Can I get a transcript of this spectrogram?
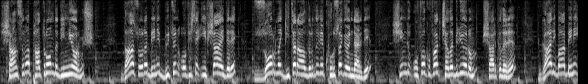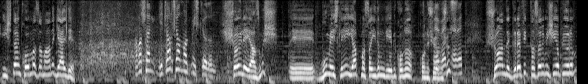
Şansıma patron da dinliyormuş. Daha sonra beni bütün ofise ifşa ederek zorla gitar aldırdı ve kursa gönderdi. Şimdi ufak ufak çalabiliyorum şarkıları. Galiba beni işten kovma zamanı geldi. Ama sen gitar çalmak mı istiyordun? Şöyle yazmış. e, bu mesleği yapmasaydım diye bir konu konuşuyormuşuz. Evet, evet. Şu anda grafik tasarım işi yapıyorum.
